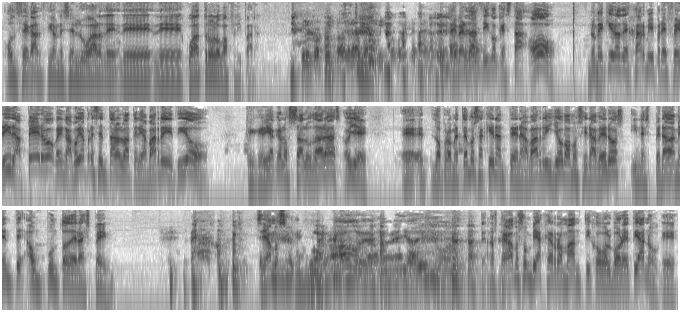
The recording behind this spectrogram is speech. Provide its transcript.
11 canciones en lugar de, de, de 4, lo va a flipar. Cinco, cinco, creo que hay cinco por internet. ¿no? Es verdad, 5 que está... ¡Oh! No me quiero dejar mi preferida, pero venga, voy a presentar al batería. Barry, tío, que quería que los saludaras. Oye, eh, eh, lo prometemos aquí en antena. Barry y yo vamos a ir a veros inesperadamente a un punto de la Spain. Seamos. ¿Nos pegamos un viaje romántico volvoretiano o qué?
